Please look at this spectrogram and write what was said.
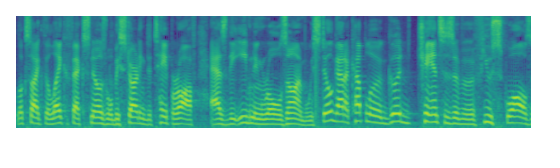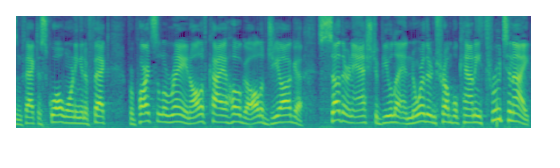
Looks like the lake effect snows will be starting to taper off as the evening rolls on. But we still got a couple of good chances of a few squalls. In fact, a squall warning in effect for parts of Lorain, all of Cuyahoga, all of Geauga, southern Ashtabula, and northern Trumbull County through tonight.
